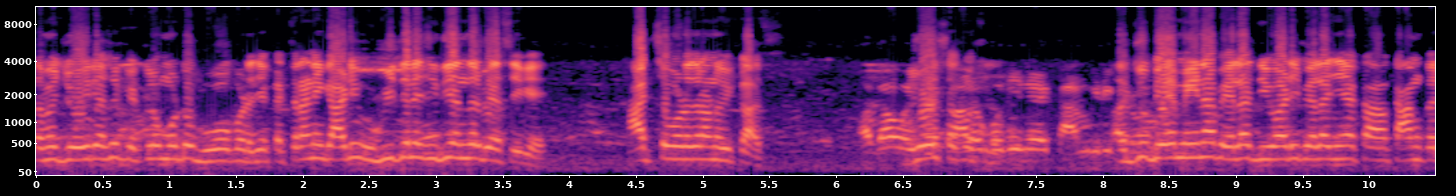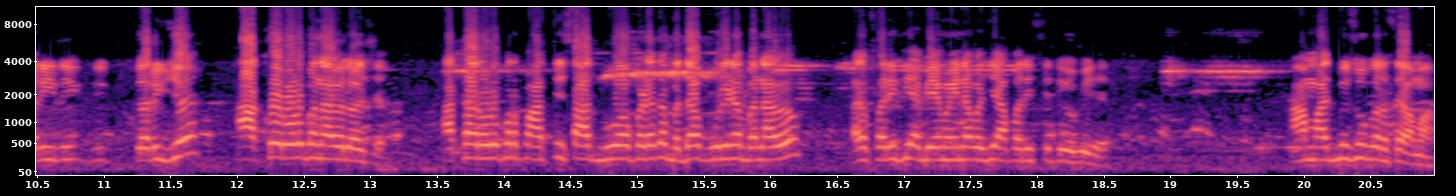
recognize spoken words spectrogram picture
તમે જોઈ રહ્યા છો કેટલો મોટો ભૂવો પડે છે. કચરાની ગાડી ઊભી છે ને સીધી અંદર બેસી ગઈ. આ જ છે વડોદરાનો વિકાસ. જોઈ શકો છો. હજુ બે મહિના પહેલા દિવાળી પહેલા અહીંયા કામ કરી કર્યું છે. આખો રોડ બનાવેલો છે. આખા રોડ ઉપર પાંચથી સાત ભૂવા પડ્યા હતા. બધા પૂરીને બનાવ્યો. અને ફરીથી આ બે મહિના પછી આ પરિસ્થિતિ ઊભી છે. આમ આદમી શું કરશે આમાં?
